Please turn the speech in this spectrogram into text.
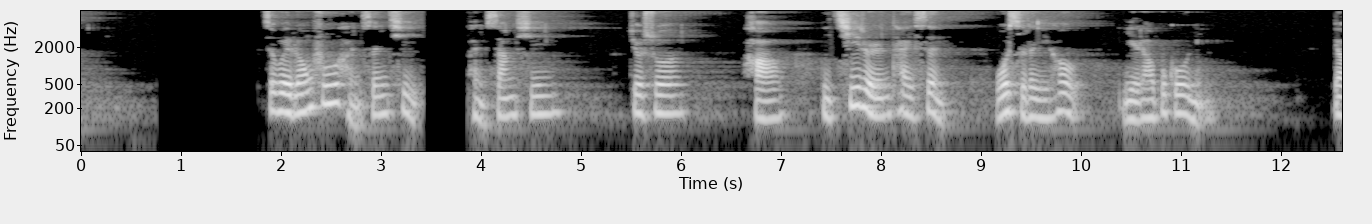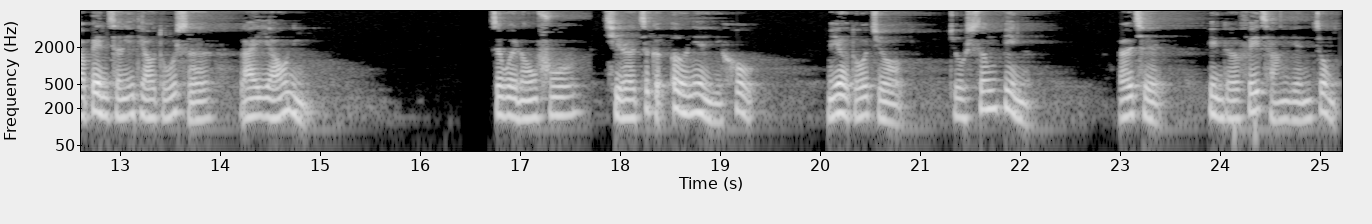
这位农夫很生气，很伤心，就说：“好，你欺人太甚，我死了以后也饶不过你，要变成一条毒蛇来咬你。”这位农夫起了这个恶念以后，没有多久就生病了，而且病得非常严重。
